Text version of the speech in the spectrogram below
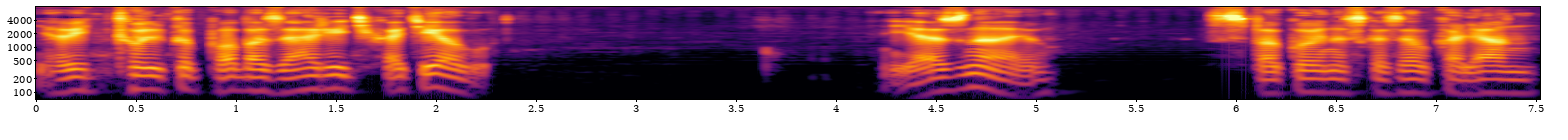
Я ведь только побазарить хотел». «Я знаю», — спокойно сказал Колян.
